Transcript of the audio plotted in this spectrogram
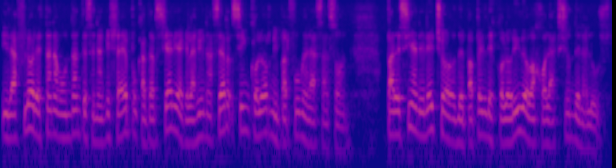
y las flores tan abundantes en aquella época terciaria que las vio nacer sin color ni perfume a la sazón. Parecían el hecho de papel descolorido bajo la acción de la luz.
